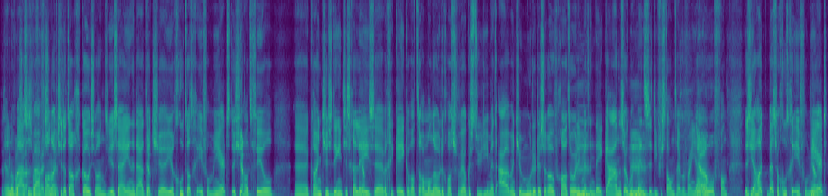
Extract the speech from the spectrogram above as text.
En op basis waarvan had je dat dan gekozen? Want je zei inderdaad dat je je goed had geïnformeerd. Dus je had veel uh, krantjes, dingetjes gelezen. We hebben gekeken wat er allemaal nodig was voor welke studie. Met, uh, met je moeder dus erover gehad, hoorde ik. Met mhm. een decaan. Dus ook met mhm. mensen die verstand hebben van jou. Of van, dus je had best wel goed geïnformeerd.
